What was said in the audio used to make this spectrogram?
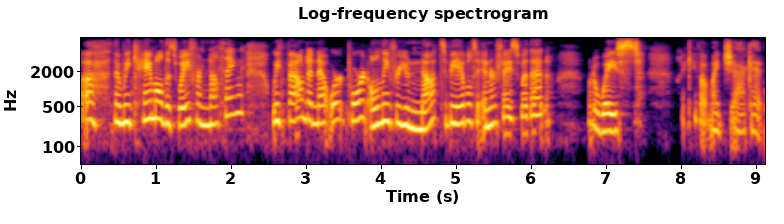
Ugh, then we came all this way for nothing? We found a network port only for you not to be able to interface with it? What a waste. I gave up my jacket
